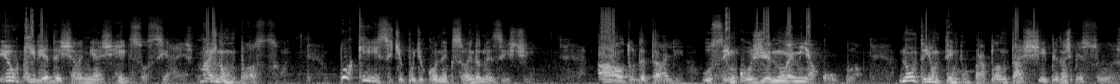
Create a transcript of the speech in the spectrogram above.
Eu queria deixar minhas redes sociais, mas não posso. Por que esse tipo de conexão ainda não existe? Alto detalhe: o 5G não é minha culpa. Não tenho tempo para plantar chip nas pessoas.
